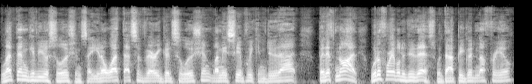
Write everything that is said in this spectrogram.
Let them give you a solution. Say, you know what? That's a very good solution. Let me see if we can do that. But if not, what if we're able to do this? Would that be good enough for you?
